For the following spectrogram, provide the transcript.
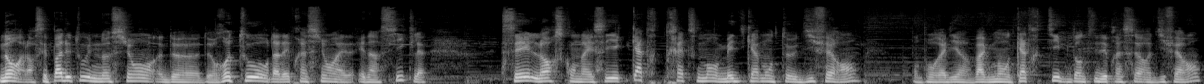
Non, alors c'est pas du tout une notion de, retour de la dépression et, d'un cycle. C'est lorsqu'on a essayé quatre traitements médicamenteux différents, on pourrait dire vaguement quatre types d'antidépresseurs différents,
